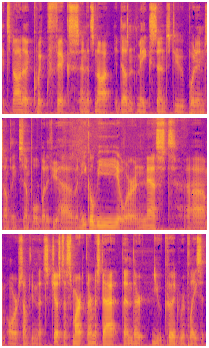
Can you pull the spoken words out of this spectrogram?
it's not a quick fix, and it's not. It doesn't make sense to put in something simple. But if you have an Ecobee or a Nest um, or something that's just a smart thermostat, then there you could replace it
